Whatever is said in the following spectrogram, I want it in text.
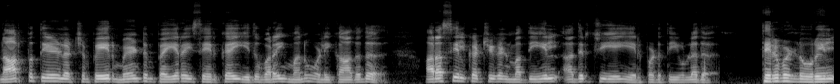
நாற்பத்தேழு லட்சம் பேர் மீண்டும் பெயரை சேர்க்க இதுவரை மனு அளிக்காதது அரசியல் கட்சிகள் மத்தியில் அதிர்ச்சியை ஏற்படுத்தியுள்ளது. திருவள்ளூரில்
